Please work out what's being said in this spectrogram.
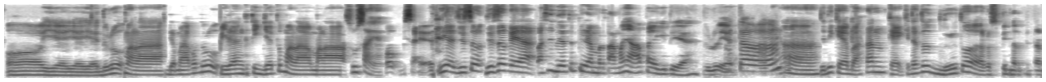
Oh iya iya iya. Dulu malah zaman aku dulu pilihan ketiga tuh malah malah susah ya. Kok bisa ya? Iya justru justru kayak pasti dia tuh pilihan pertamanya apa ya gitu ya dulu ya. Betul. Nah, jadi kayak bahkan kayak kita tuh dulu tuh harus pinter-pinter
